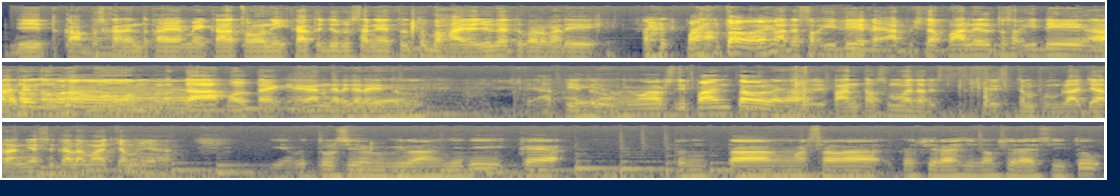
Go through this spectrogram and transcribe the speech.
di kampus kalian tuh kayak mekatronika tuh jurusannya itu tuh bahaya juga tuh kalau nggak di pantau ya ada sok ide kayak apis panel tuh sok ide ah, Ada tahu-tahu mah. bom meledak poltek ya kan gara-gara Iya. itu hati-hati Iya, tuh. memang harus dipantau lah ya. Harus dipantau semua dari sistem pembelajarannya segala macamnya. Ya betul sih aku bilang. Jadi kayak tentang masalah konspirasi konspirasi itu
